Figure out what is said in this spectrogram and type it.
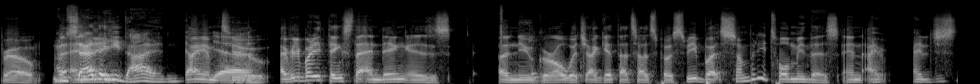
bro. the I'm sad that he died. I am Yeah. too. Everybody thinks the ending is a new girl, which I get that's how it's supposed to be. But somebody told me this, and I, I just,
